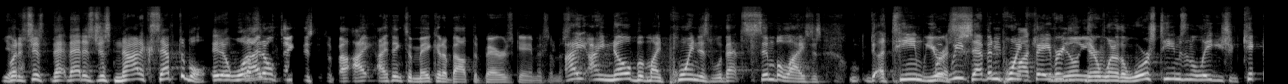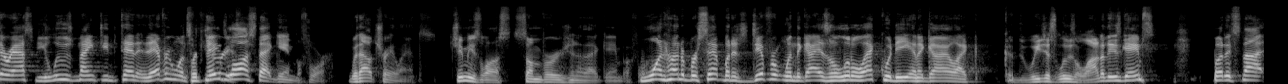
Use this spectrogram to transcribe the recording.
Yeah. But it's just that that is just not acceptable. It, it was. I don't think this is about. I, I think to make it about the Bears game is a mistake. I, I know, but my point is, what that symbolizes a team. You're a 7 point favorite. They're one of the worst teams in the league. You should kick their ass, and you lose nineteen to ten, and everyone's. But furious. they've lost that game before without Trey Lance. Jimmy's lost some version of that game before. One hundred percent. But it's different when the guy has a little equity and a guy like. Could we just lose a lot of these games? but it's not.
